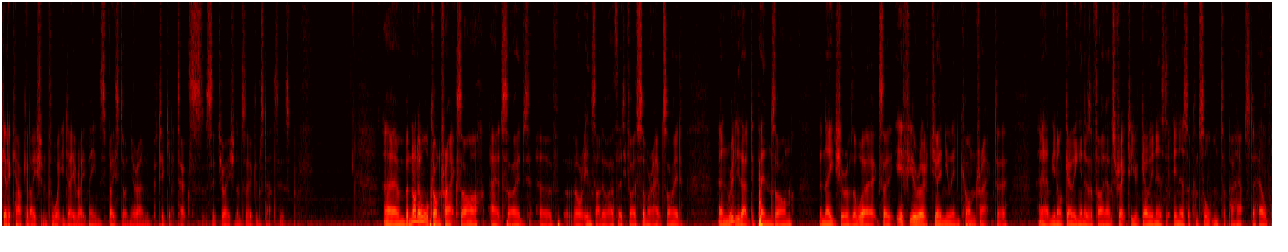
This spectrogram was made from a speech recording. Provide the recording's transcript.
get a calculation for what your day rate means based on your own particular tax situation and circumstances. Um, but not all contracts are outside of or inside of IR35. Some are outside, and really that depends on the nature of the work. So if you're a genuine contractor um, you're not going in as a finance director. You're going as in as a consultant, to perhaps to help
